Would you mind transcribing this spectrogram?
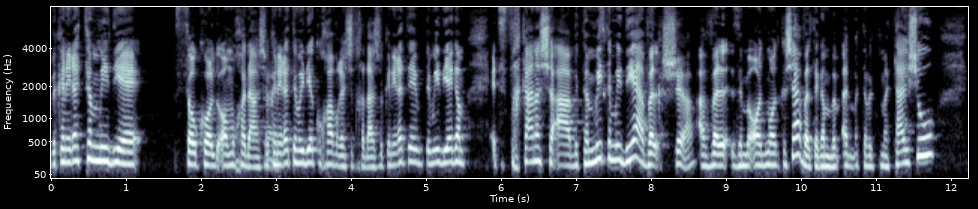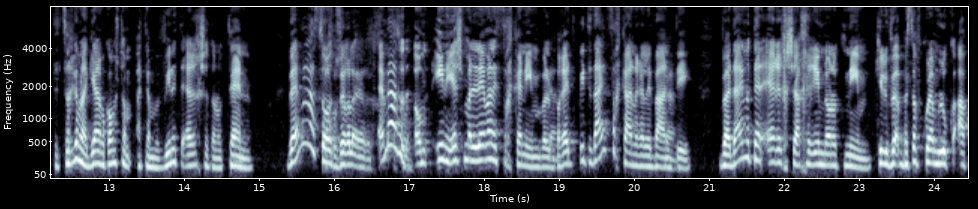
וכנראה תמיד יהיה so called הומו חדש, כן. וכנראה תמיד יהיה כוכב רשת חדש, וכנראה תמיד יהיה גם את השחקן השעה, ותמיד תמיד יהיה, אבל, קשה אה? אבל זה מאוד מאוד קשה, אבל אתה גם, אתה מתישהו, אתה צריך גם להגיע למקום שאתה אתה מבין את הערך שאתה נותן. ואין מה אתה לעשות, חוזר לערך. אין מה לעשות, הנה יש מלא מלא שחקנים, אבל כן. ברד פיט עדיין שחקן רלוונטי, ועדיין נותן ערך שאחרים לא נותנים, כאילו ובסוף כולם look up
